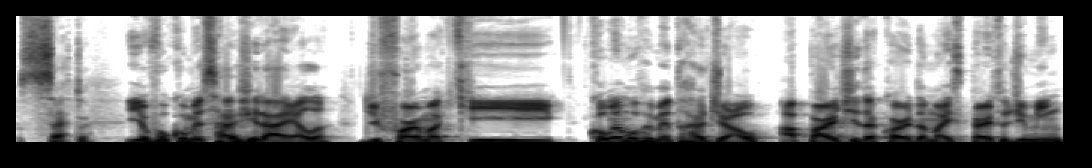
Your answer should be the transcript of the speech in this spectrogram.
Certo. E eu vou começar a girar ela de forma que, como é movimento radial, a parte da corda mais perto de mim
